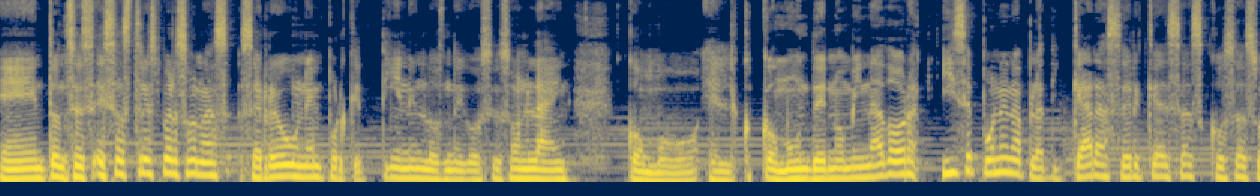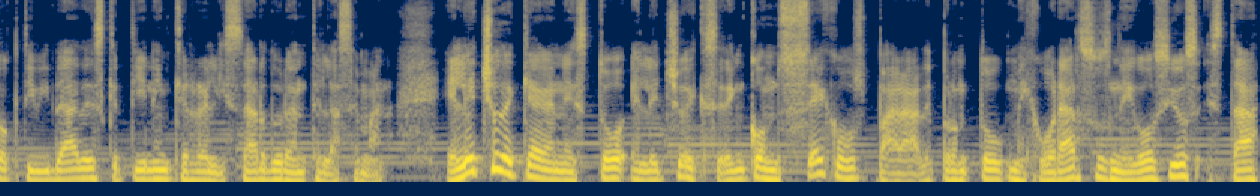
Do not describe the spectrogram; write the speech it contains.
Entonces esas tres personas se reúnen porque tienen los negocios online como el común denominador y se ponen a platicar acerca de esas cosas o actividades que tienen que realizar durante la semana. El hecho de que hagan esto, el hecho de que se den consejos para de pronto mejorar sus negocios está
